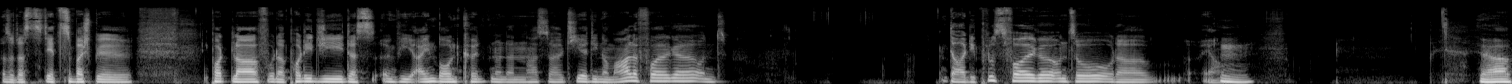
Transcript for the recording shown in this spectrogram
also dass jetzt zum Beispiel Podlove oder Podigy das irgendwie einbauen könnten und dann hast du halt hier die normale Folge und da die Plusfolge und so oder ja. hm. Ja,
